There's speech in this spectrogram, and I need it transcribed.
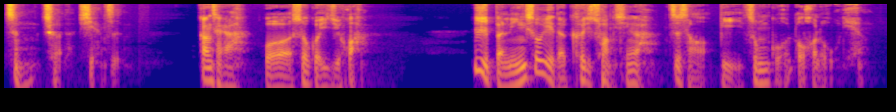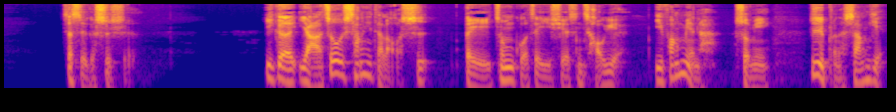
政策的限制。刚才啊，我说过一句话。日本零售业的科技创新啊，至少比中国落后了五年，这是一个事实。一个亚洲商业的老师被中国这一学生超越，一方面呢，说明日本的商业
